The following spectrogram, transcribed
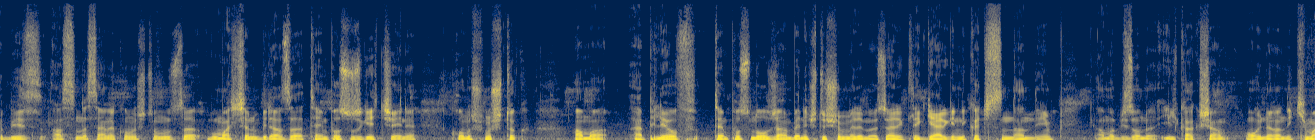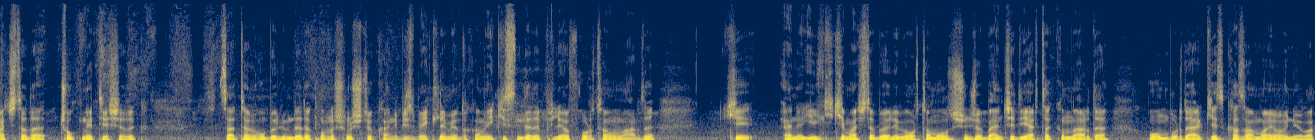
Ya biz aslında seninle konuştuğumuzda bu maçların biraz daha temposuz geçeceğini konuşmuştuk. Ama playoff temposunda olacağını ben hiç düşünmedim. Özellikle gerginlik açısından diyeyim. Ama biz onu ilk akşam oynanan iki maçta da çok net yaşadık. Zaten o bölümde de konuşmuştuk. Hani biz beklemiyorduk ama ikisinde de playoff ortamı vardı. Ki hani ilk iki maçta böyle bir ortam oluşunca bence diğer takımlar da on burada herkes kazanmaya oynuyor. Bak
